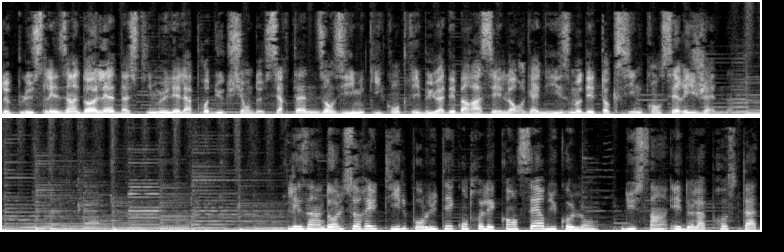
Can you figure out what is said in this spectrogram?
De plus les indoles aident à stimuler la production de certaines enzymes qui contribuent à débarrasser l'organisme des toxines cancérigènes. Les indoles seraient utiles pour lutter contre les cancers du côlon, du sein et de la prostate?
